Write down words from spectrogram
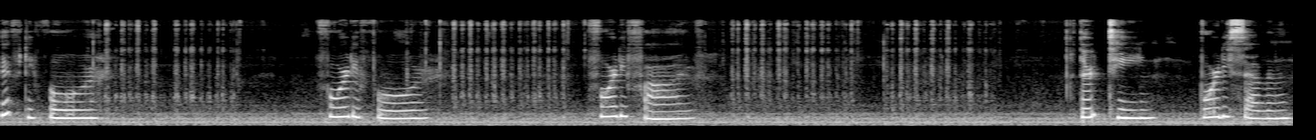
54, 44, 45, 13, 47,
